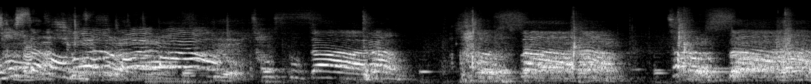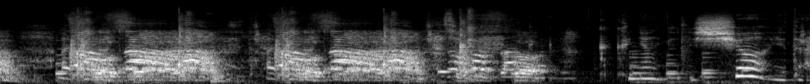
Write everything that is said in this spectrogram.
첫사랑. 좋아요, 좋아요, 좋아요. 첫사랑. 첫사랑. 첫사랑. 첫사랑. 첫사랑. 첫사랑. 그- 그냥 쉬어, 얘들아.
